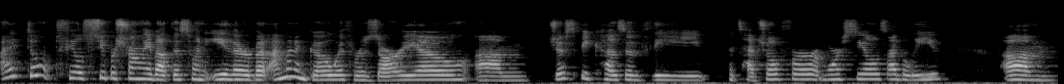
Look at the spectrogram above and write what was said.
I don't feel super strongly about this one either, but I'm going to go with Rosario um, just because of the potential for more steals, I believe. Um,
